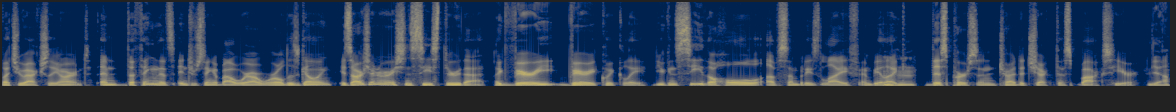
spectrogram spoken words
but you actually aren't. And the thing that's interesting about where our world is going is our generation sees through that like very, very quickly. You can see the whole of somebody's life and be like, Mhm. this person tried to check this box here Yeah.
